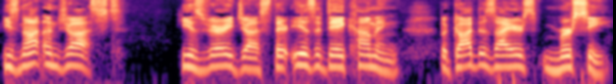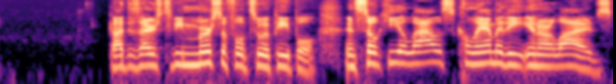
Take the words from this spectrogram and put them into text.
He's not unjust. He is very just. There is a day coming, but God desires mercy. God desires to be merciful to a people. And so he allows calamity in our lives.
